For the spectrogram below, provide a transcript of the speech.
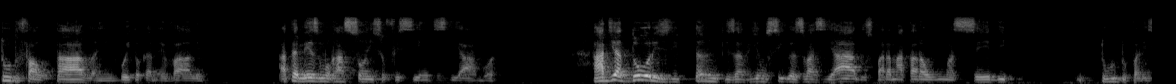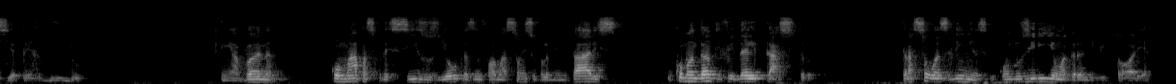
tudo faltava em Cuito Canevale, até mesmo rações suficientes de água. Radiadores de tanques haviam sido esvaziados para matar alguma sede e tudo parecia perdido. Em Havana, com mapas precisos e outras informações suplementares, o comandante Fidel Castro traçou as linhas que conduziriam à grande vitória.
